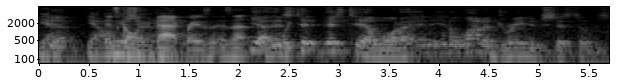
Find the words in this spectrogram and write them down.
yeah, Yeah. yeah. it's only a going certain back, height. right, isn't, is that? Yeah, there's, we- ta- there's tailwater, and in a lot of drainage systems,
